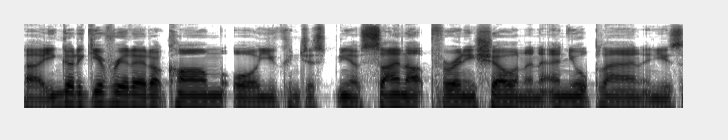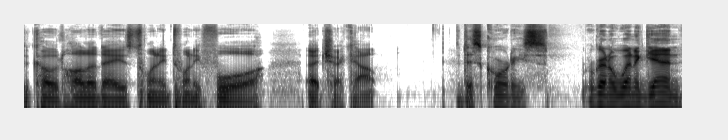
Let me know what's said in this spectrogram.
Uh, you can go to giverelay.com or you can just you know sign up for any show on an annual plan and use the code holidays 2024 at checkout. The Discordies. We're gonna win again.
